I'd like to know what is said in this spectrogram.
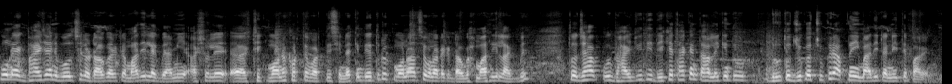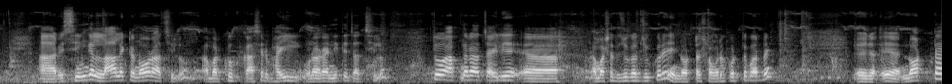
কোন এক ভাই জানি বলছিল, ডাউকার একটা মাদি লাগবে। আমি আসলে ঠিক মনে করতে পারতেছি না, কিন্তু এতটুকু মনে আছে ওনার একটা ডাউকা মাদি লাগবে। তো যা ওই ভাই যদি দেখে থাকেন, তাহলে কিন্তু দ্রুত যোগাযোগ করে আপনি এই মাদিটা নিতে পারেন। আর সিঙ্গেল লাল একটা নর আছিল, আমার খুব কাছের ভাই ওনারা নিতে চাচ্ছিল। তো আপনারা চাইলে আমার সাথে যোগাযোগ করে এই নটটা সংগ্রহ করতে পারবেন। নটটা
